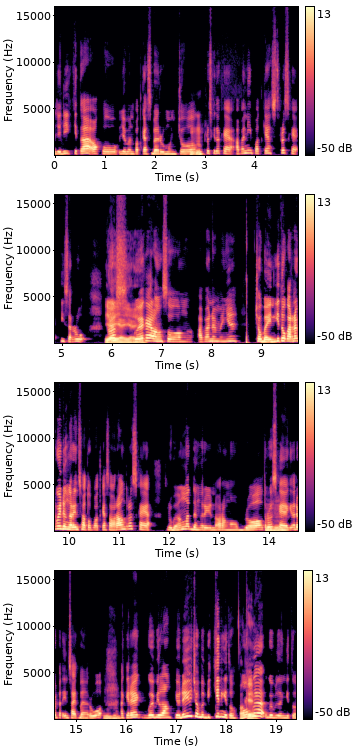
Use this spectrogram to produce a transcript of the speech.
Jadi kita waktu zaman podcast baru muncul, Mm-mm. terus kita kayak apa nih podcast, terus kayak ih seru. Iya, Terus iya, iya, gue iya. kayak langsung apa namanya cobain gitu karena gue dengerin suatu podcast orang terus kayak seru banget dengerin orang ngobrol terus Mhm. kayak kita dapet insight baru Mhm. akhirnya gue bilang yaudah yuk coba bikin gitu mau Oke. nggak gue bilang gitu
